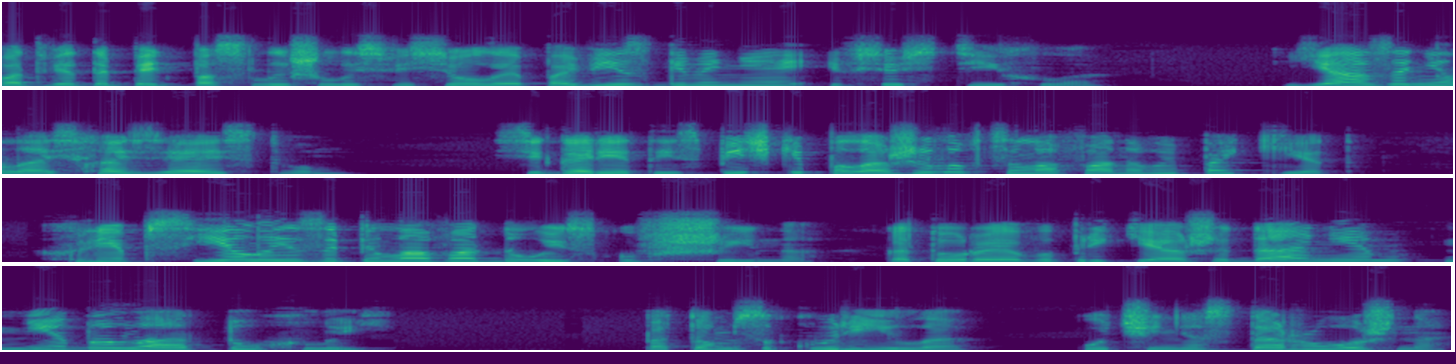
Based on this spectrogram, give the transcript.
В ответ опять послышалось веселое повизгивание, и все стихло. Я занялась хозяйством. Сигареты и спички положила в целлофановый пакет. Хлеб съела и запила водой из кувшина, которая, вопреки ожиданиям, не была тухлой. Потом закурила, очень осторожно,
